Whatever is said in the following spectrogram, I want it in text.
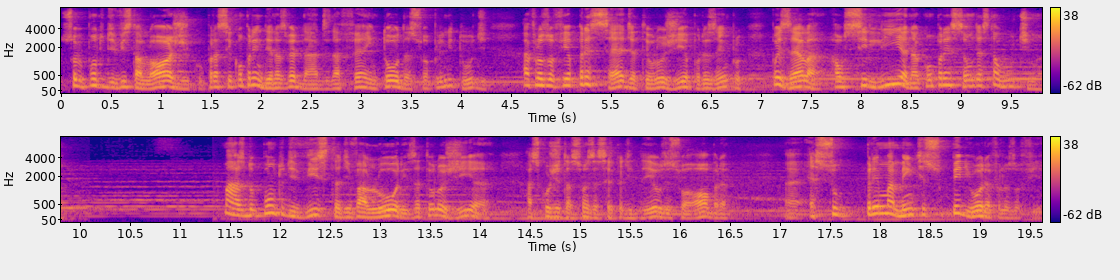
sob o ponto de vista lógico, para se compreender as verdades da fé em toda a sua plenitude, a filosofia precede a teologia, por exemplo, pois ela auxilia na compreensão desta última. Mas, do ponto de vista de valores, a teologia, as cogitações acerca de Deus e sua obra, eh, é supremamente superior à filosofia.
